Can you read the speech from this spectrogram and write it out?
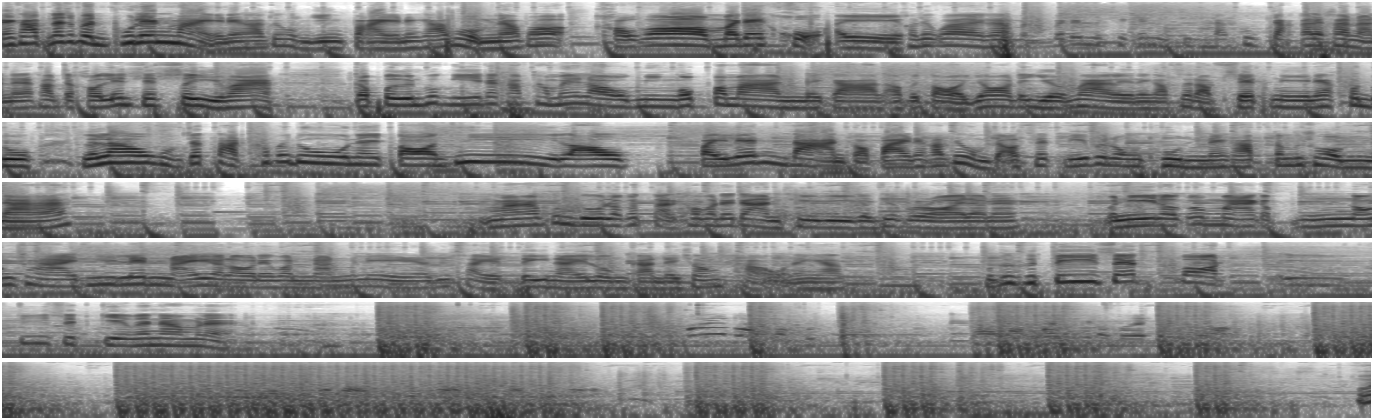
นะครับน่าจะเป็นผู้เล่นใหม่นะครับที่ผมยิงไปนะครับ ผมนะเพราะเขาก็ไม่ได้โขเอเขาเรียกว่าอะไรนะมันไม่ได้มีเทคนิคจิกจั กุกจักอะไรขนาดนั้นนะครับแต่เขาเล่นเซตสี่มากับปืนพวกนี้นะครับทำให้เรามีงบประมาณในการเอาไปต่อยอดได้เยอะมากเลยนะครับสำหรับเซตนี้นะคนดูแล้วเราผมจะตัดเข้าไปดูในตอนที่เราไปเล่นด่านต่อไปนะครับ ที่ผมจะเอาเซตนี้ไปลงทุนนะครับท่านผู้ชมนะ มาครับคุณดูเราก็ตัดเข้ามาในด่านทีวีกันเรียบร้อยแล้วนะวันนี้เราก็มากับน้องชายที่เล่นไนท์กับเราในวันนั้นนั่นเองนะที่ใส่ตีไนท์ลงกันในช่องเฉานะครับมันก็คือตีเซตบอทไอ้ตีเซตเกมแนะนำแหละ เฮ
